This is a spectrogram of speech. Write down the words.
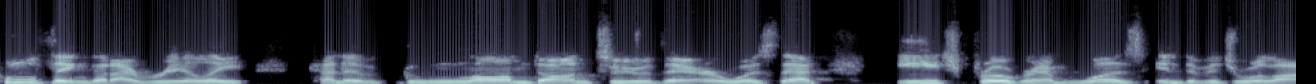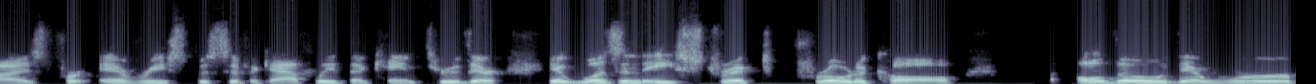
cool thing that I really kind of glommed onto there was that each program was individualized for every specific athlete that came through there. It wasn't a strict protocol although there were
